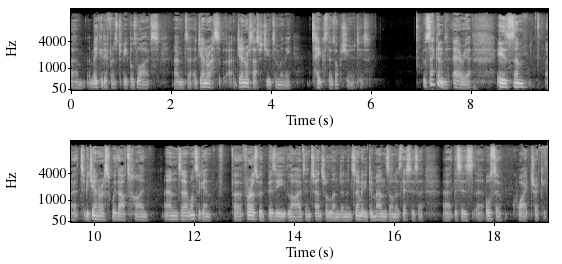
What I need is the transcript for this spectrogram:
um, make a difference to people's lives. And uh, a generous, a generous attitude to money takes those opportunities. The second area is um, uh, to be generous with our time. And uh, once again, for, for us with busy lives in central London and so many demands on us, this is a uh, this is uh, also quite tricky.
